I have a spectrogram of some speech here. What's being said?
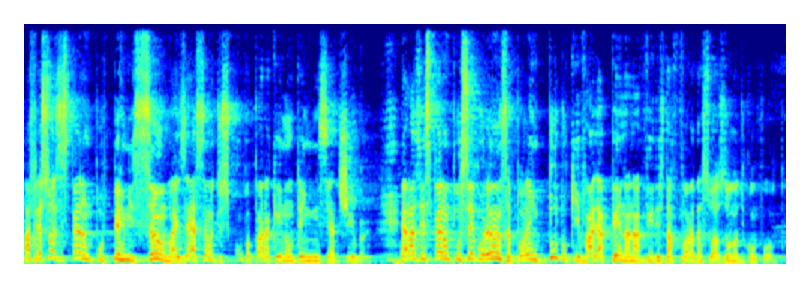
As pessoas esperam por permissão, mas essa é uma desculpa para quem não tem iniciativa. Elas esperam por segurança, porém tudo o que vale a pena na vida está fora da sua zona de conforto.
